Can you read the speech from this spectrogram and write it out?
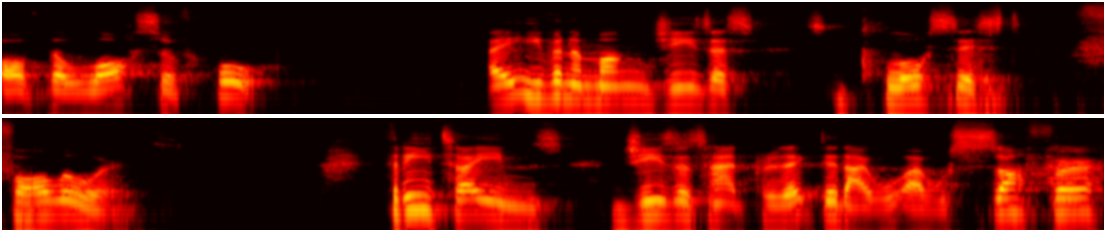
of the loss of hope uh, even among Jesus' closest followers. Three times Jesus had predicted, I will, I will suffer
